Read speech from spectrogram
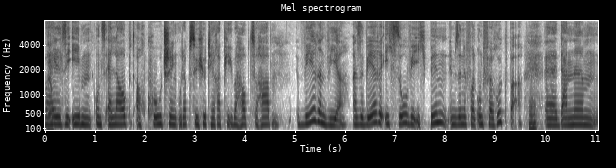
weil Ja. sie eben uns erlaubt, auch Coaching oder Psychotherapie überhaupt zu haben. Wären wir, also wäre ich so, wie ich bin, im Sinne von unverrückbar, äh, dann ähm,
